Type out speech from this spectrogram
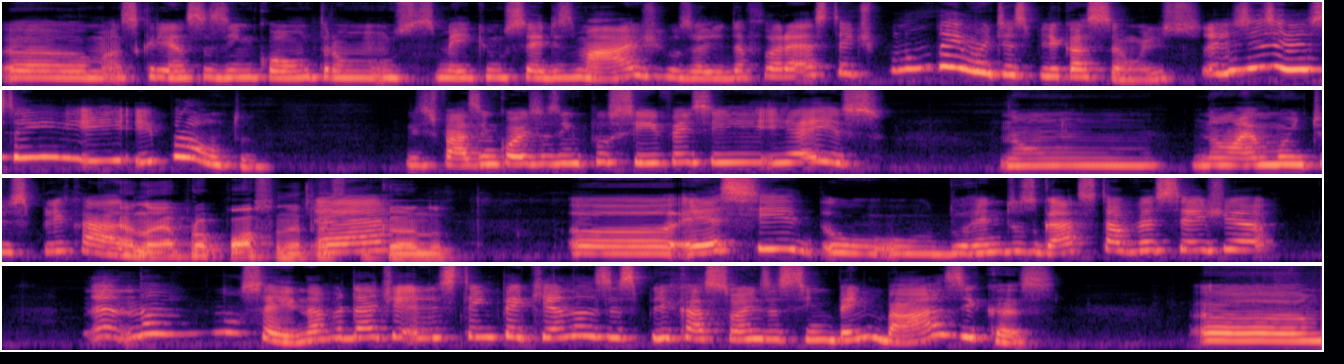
ahn, as crianças encontram uns, meio que uns seres mágicos ali da floresta e, tipo, não tem muita explicação. Eles, eles existem e, e pronto. Eles fazem coisas impossíveis e, e é isso. Não, não é muito explicado. É, não é a proposta, né? Tá É. explicando. Ah, esse, o, o do Reino dos Gatos, talvez seja. é, na- não sei, na verdade, eles têm pequenas explicações, assim, bem básicas, ah,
